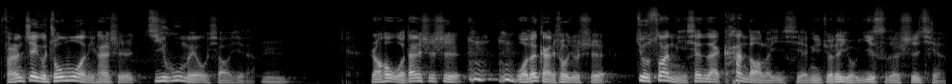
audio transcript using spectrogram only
反正这个周末你看是几乎没有消息的。嗯然后我当时是我的感受就是，就算你现在看到了一些你觉得有意思的事情，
